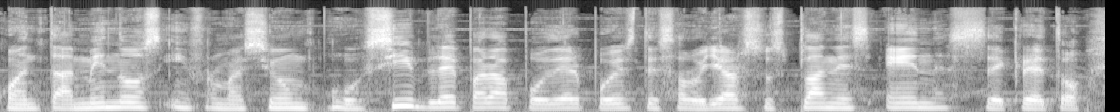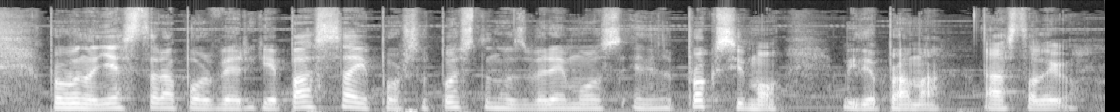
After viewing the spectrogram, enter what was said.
cuanta menos información posible para poder pues desarrollar sus planes en secreto. Pero bueno, ya estará por ver qué pasa y por supuesto nos veremos en el próximo videoprograma. Hasta luego.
